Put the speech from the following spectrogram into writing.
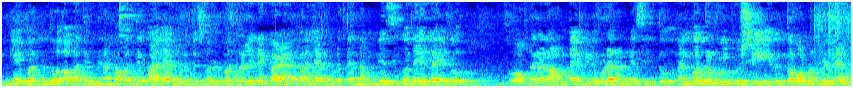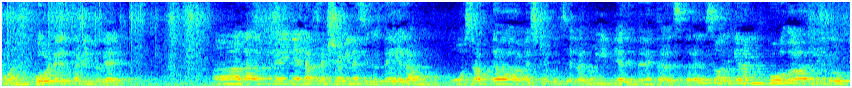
ಹಿಂಗೆ ಬಂದು ಅವತ್ತಿನ ದಿನಕ್ಕೆ ಅವತ್ತೇ ಖಾಲಿ ಆಗ್ಬಿಡುತ್ತೆ. ಸ್ವಲ್ಪ ಹೊತ್ರಲ್ಲಿನೇ ಕಾ- ಖಾಲಿ ಆಗ್ಬಿಡುತ್ತೆ. ನಮ್ಗೆ ಸಿಗೋದೇ ಇಲ್ಲ ಇದು. So after a long time ಇದು ಕೂಡ ನಮ್ಗೆ ಸಿಕ್ತು. ನನಗಂತೂ ಫುಲ್ ಖುಷಿ. ಇದು ತಗೊಂಡ್ ಬಂದ್ಬಿಟ್ರೆ ಒಂದ್ ಫೋರ್ ಡೇಸ್ ನಡೀತದೆ ಅದಾದ್ಮೇಲೆ ಇನ್ನೆಲ್ಲ ಫ್ರೆಶ್ ಆಗಿನೇ ಸಿಗುತ್ತೆ. ಎಲ್ಲ ಮೋಸ್ಟ್ ಆಫ್ ದ ವೆಜಿಟೇಬಲ್ಸ್ ಎಲ್ಲಾನು ಇಂಡಿಯಾದಿಂದನೇ ತರಿಸ್ತಾರೆ. ಸೊ ಅದಕ್ಕೆ ನಮಗೂ ಇದು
